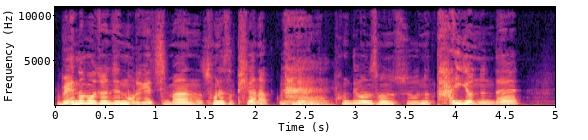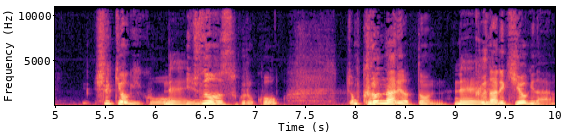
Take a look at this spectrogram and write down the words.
네. 왜 넘어졌는지는 모르겠지만 손에서 피가 났고요. 네. 황대원 선수는 다 이겼는데 실격이고 네. 이준호 선수 그렇고 좀 그런 날이었던 네. 그 날이 기억이 나요.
